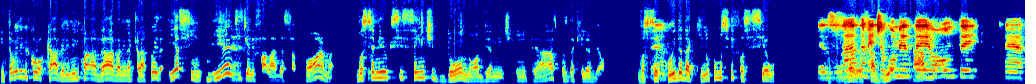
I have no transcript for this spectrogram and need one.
Então ele me colocava, ele me enquadrava ali naquela coisa. E assim, e antes é. de ele falar dessa forma, você meio que se sente dono, obviamente, entre aspas, daquele avião. Você é. cuida daquilo como se fosse seu. Exatamente. Eu, eu, comentei cada... ontem. É,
